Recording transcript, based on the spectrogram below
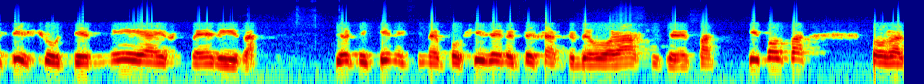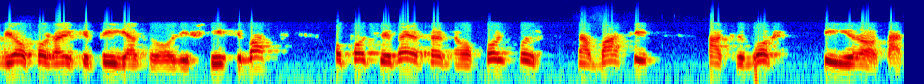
υπήρχε ούτε μία εφημερίδα. Διότι εκείνη την εποχή δεν υπήρχαν τηλεοράσεις, δεν υπάρχει τίποτα. Το ραδιόφωνο είχε πει για το δυστύχημα. Οπότε δεν έπαιρνε ο κόσμος να μάθει ακριβώς τι γινόταν.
